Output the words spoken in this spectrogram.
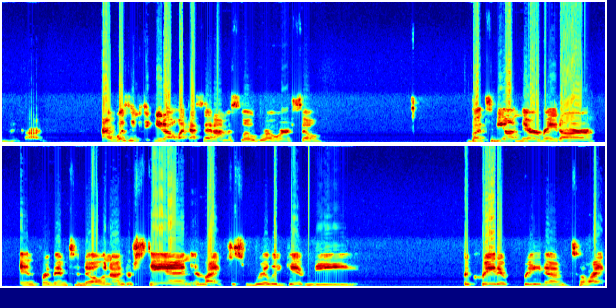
oh my God. I wasn't, you know, like I said, I'm a slow grower. So but to be on their radar and for them to know and understand and like just really give me the creative freedom to like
